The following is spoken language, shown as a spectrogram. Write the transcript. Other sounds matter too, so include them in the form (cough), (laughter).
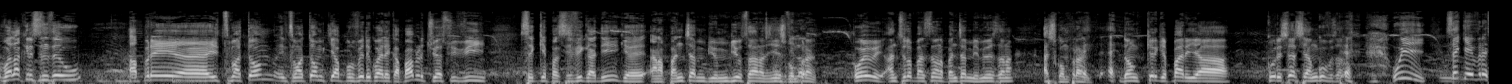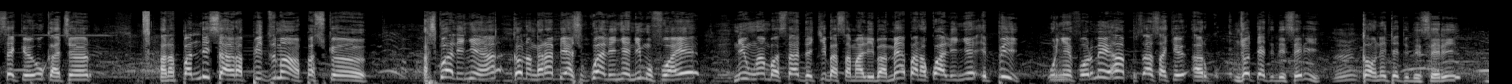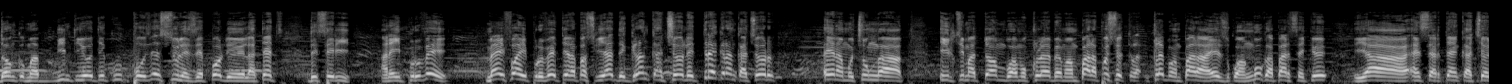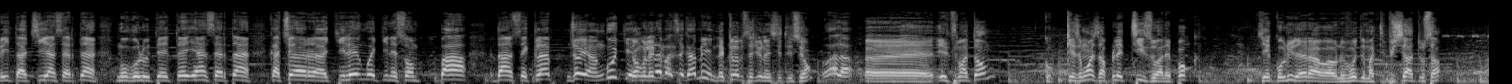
Voilà Christian Zéou. Après euh, Ultimatum, Ultimatum qui a prouvé de quoi il est capable. Tu as suivi ce que Pacifique a dit, qu'on a pas mbio ça, je comprends. Oui, oui, Antelope, on a pas mbio ça, je comprends. Donc quelque part, il y a recherche en ça. (laughs) Oui, ce qui est vrai, c'est que au catcher, on a pendu ça rapidement parce que asikuwa aligné hein? Quand on a bien asikuwa aligné ni foyer ni ngambo stade qui ba samaliba mais pas na quoi aligné et puis on est informé hop ça ça que njo tête de série quand on est tête de série donc ma binti yo posé sur les épaules de la tête de série on a éprouvé mais il faut éprouver parce qu'il y a des grands catcheurs des très grands catcheurs ena muchunga ultimatum bwa mu club Mampala puisque club Mampala hawezi kuanguka parce que il y a un certain catcheur Itachi, un certain Ngogolu Tete, il y a un certain catcheur Kilengwe qui ne sont pas dans ce club. Njo yanguki. Le club c'est une institution. Voilà. Euh, ultimatum que moi j'appelais Tizo à l'époque qui est connu d'ailleurs au niveau de Matipicha tout ça.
